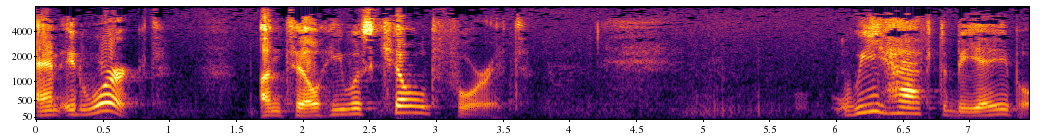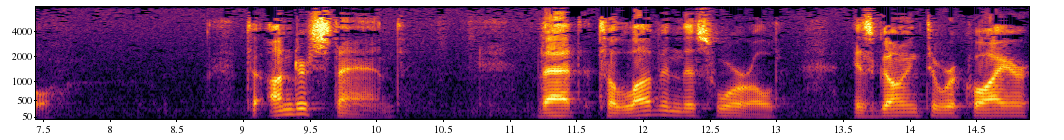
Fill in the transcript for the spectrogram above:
And it worked until he was killed for it. We have to be able to understand that to love in this world is going to require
